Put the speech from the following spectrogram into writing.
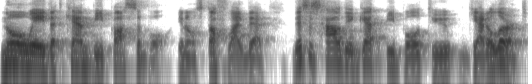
No way that can't be possible. You know, stuff like that. This is how they get people to get alert.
